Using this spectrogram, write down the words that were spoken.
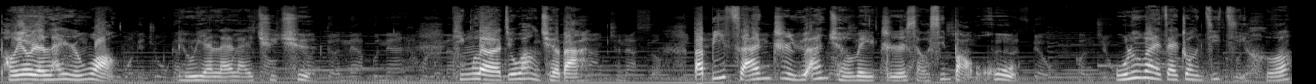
朋友人来人往，留言来来去去，听了就忘却吧，把彼此安置于安全位置，小心保护。无论外在撞击几何，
